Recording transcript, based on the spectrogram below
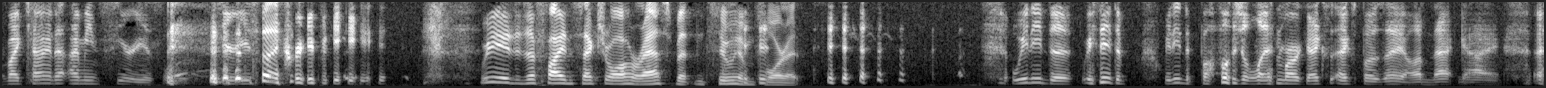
Am I kind of? I mean, seriously, seriously like- creepy. We need to define sexual harassment and sue him for it. we need to. We need to. We need to publish a landmark ex- expose on that guy.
